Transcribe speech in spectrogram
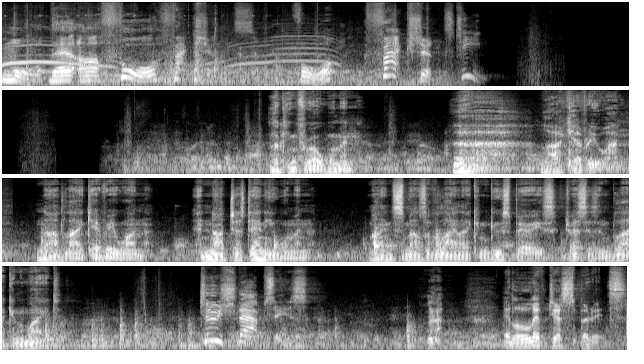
more, there are four factions. Four what? Factions! Team. Looking for a woman Like everyone Not like everyone. And not just any woman. Mine smells of lilac and gooseberries, dresses in black and white. Two schnapsies. It'll lift your spirits.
